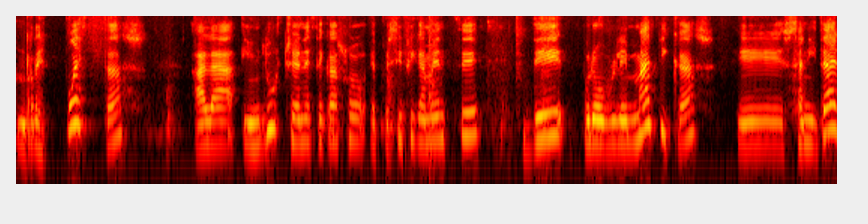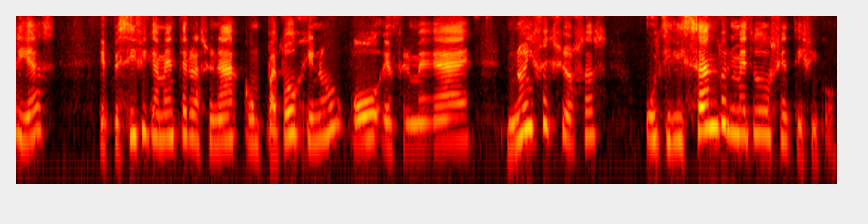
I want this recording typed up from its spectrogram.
respuestas a la industria, en este caso específicamente de problemáticas sanitarias específicamente relacionadas con patógenos o enfermedades no infecciosas utilizando el método científico.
